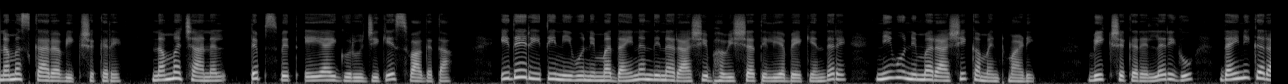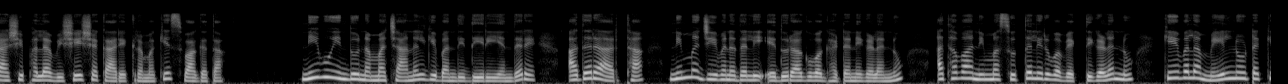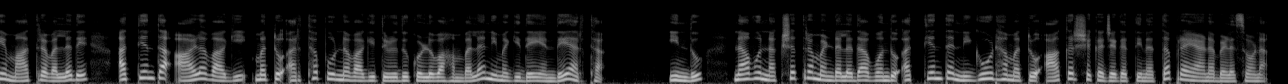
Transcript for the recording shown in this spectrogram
ನಮಸ್ಕಾರ ವೀಕ್ಷಕರೇ, ನಮ್ಮ ಚಾನೆಲ್ ಟಿಪ್ಸ್ ವಿತ್ ಎಐ ಗುರೂಜಿಗೆ ಸ್ವಾಗತ. ಇದೇ ರೀತಿ ನೀವು ನಿಮ್ಮ ದೈನಂದಿನ ರಾಶಿ ಭವಿಷ್ಯ ತಿಳಿಯಬೇಕೆಂದರೆ ನೀವು ನಿಮ್ಮ ರಾಶಿ ಕಮೆಂಟ್ ಮಾಡಿ. ವೀಕ್ಷಕರೆಲ್ಲರಿಗೂ ದೈನಿಕ ರಾಶಿಫಲ ವಿಶೇಷ ಕಾರ್ಯಕ್ರಮಕ್ಕೆ ಸ್ವಾಗತ. ನೀವು ಇಂದು ನಮ್ಮ ಚಾನೆಲ್ಗೆ ಬಂದಿದ್ದೀರಿ ಎಂದರೆ ಅದರ ಅರ್ಥ ನಿಮ್ಮ ಜೀವನದಲ್ಲಿ ಎದುರಾಗುವ ಘಟನೆಗಳನ್ನು ಅಥವಾ ನಿಮ್ಮ ಸುತ್ತಲಿರುವ ವ್ಯಕ್ತಿಗಳನ್ನು ಕೇವಲ ಮೇಲ್ನೋಟಕ್ಕೆ ಮಾತ್ರವಲ್ಲದೆ ಅತ್ಯಂತ ಆಳವಾಗಿ ಮತ್ತು ಅರ್ಥಪೂರ್ಣವಾಗಿ ತಿಳಿದುಕೊಳ್ಳುವ ಹಂಬಲ ನಿಮಗಿದೆ ಎಂದೇ ಅರ್ಥ. ಇಂದು ನಾವು ನಕ್ಷತ್ರ ಮಂಡಲದ ಒಂದು ಅತ್ಯಂತ ನಿಗೂಢ ಮತ್ತು ಆಕರ್ಷಕ ಜಗತ್ತಿನತ್ತ ಪ್ರಯಾಣ ಬೆಳೆಸೋಣ.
